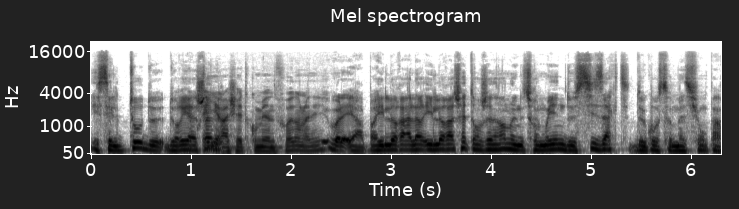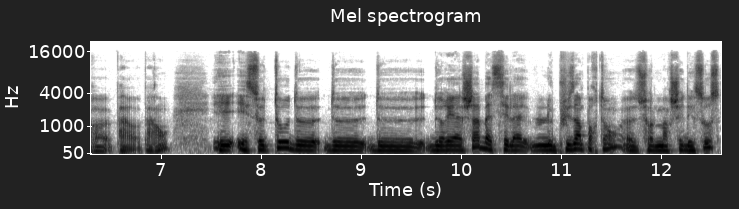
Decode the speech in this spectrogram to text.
Et c'est le taux de, de réachat. Après, il rachète combien de fois dans l'année? Voilà, après, le, alors, il le rachète en général, on est sur une moyenne de 6 actes de consommation par, par, par an. Et, et ce taux de, de, de, de réachat, bah, c'est le plus important euh, sur le marché des sauces.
